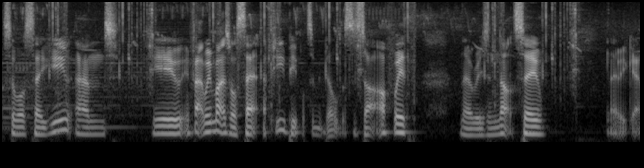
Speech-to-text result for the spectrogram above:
So we'll say you and few. In fact, we might as well set a few people to be builders to start off with. No reason not to. There we go.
